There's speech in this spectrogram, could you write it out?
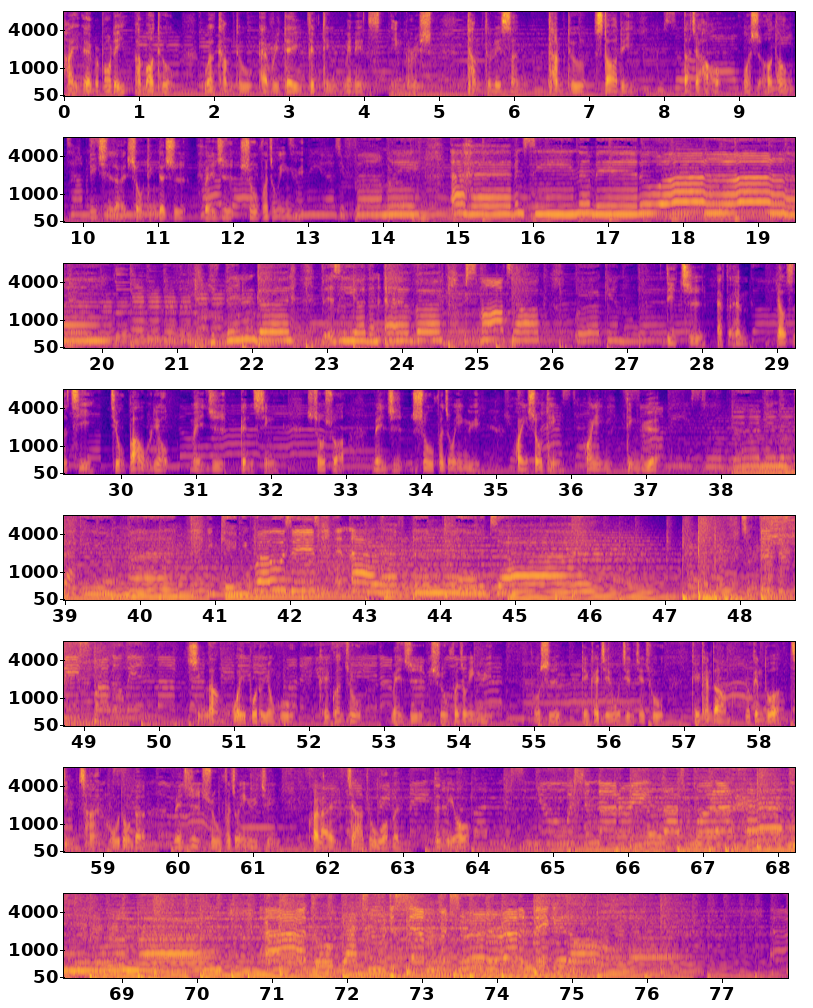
Hi everybody, I'm Otto. Welcome to Everyday 15 Minutes English. Time to listen, time to study. 大家好，我是 Otto。您现在收听的是每日十五分钟英语。You've been good, busier than ever. With small talk, work in the way. 荔枝 FM 幺四七九八五六，每日更新，搜索“每日十五分钟英语”，欢迎收听，欢迎订阅。新浪微博的用户可以关注“每日十五分钟英语”，同时点开节目简介处可以看到有更多精彩互动的“每日十五分钟英语群”，快来加入我们，等你哦！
